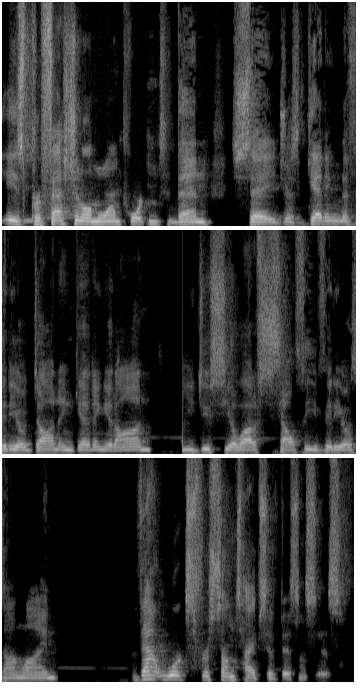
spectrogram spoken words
Is professional more important than, say, just getting the video done and getting it on? You do see a lot of selfie videos online. That works for some types of businesses.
